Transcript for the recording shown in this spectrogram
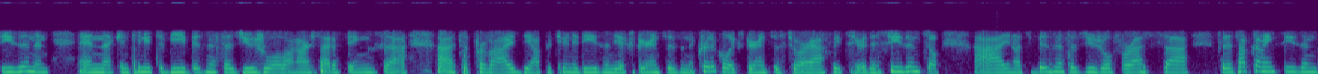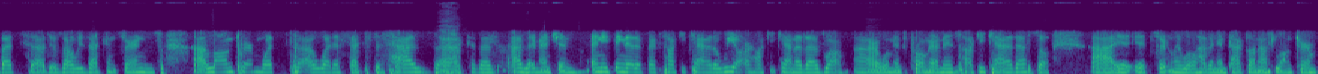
season and and continue to be business as usual on our side of things to provide the opportunities and the experiences and the critical experiences to our athletes here this season. So, you know, it's business as usual for us for this upcoming season, but there's always that concerns long term what uh, what effects this has because uh, as, as I mentioned, anything that affects Hockey Canada, we are Hockey Canada as well. Uh, our women's program is Hockey Canada, so uh, it, it, certainly will have an impact on us long term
